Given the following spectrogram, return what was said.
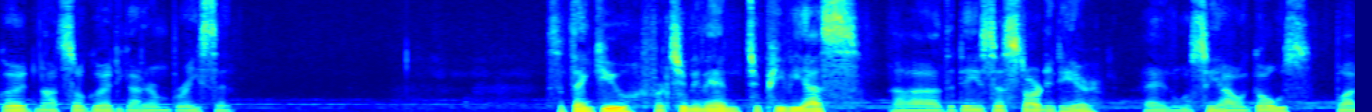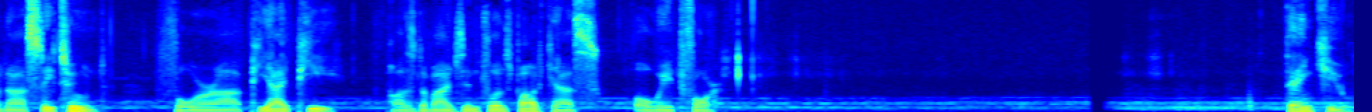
good, not so good, you got to embrace it. So thank you for tuning in to PVS. Uh, the day's just started here, and we'll see how it goes. But uh, stay tuned for uh, PIP, Positive Vibes Influence Podcast 084. Thank you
